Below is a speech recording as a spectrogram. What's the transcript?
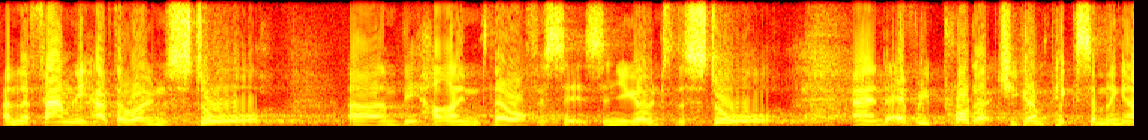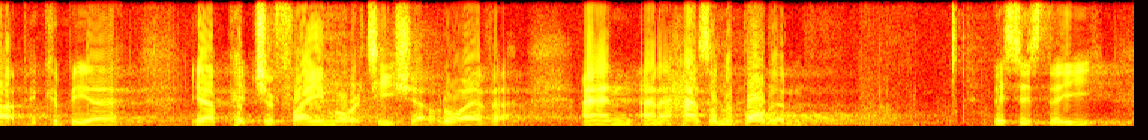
And the family have their own store um, behind their offices. And you go into the store, and every product, you go and pick something up. It could be a yeah, picture frame or a t shirt or whatever. And, and it has on the bottom, this is the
